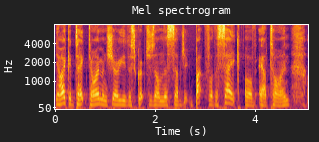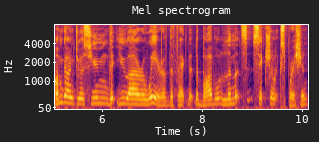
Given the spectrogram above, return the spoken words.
Now, I could take time and show you the scriptures on this subject, but for the sake of our time, I'm going to assume that you are aware of the fact that the Bible limits sexual expression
